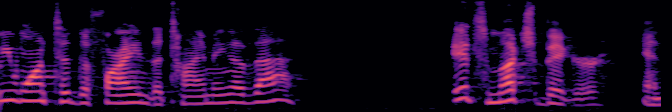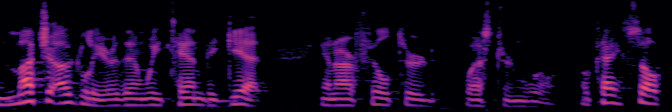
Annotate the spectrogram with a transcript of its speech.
we want to define the timing of that, it's much bigger and much uglier than we tend to get in our filtered Western world. Okay, so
